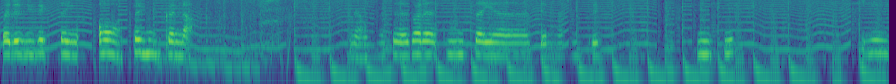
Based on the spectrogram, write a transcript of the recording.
para dizer que tenho, oh, tenho um canal. Não, mas agora comecei a ter mais interesse no YouTube e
